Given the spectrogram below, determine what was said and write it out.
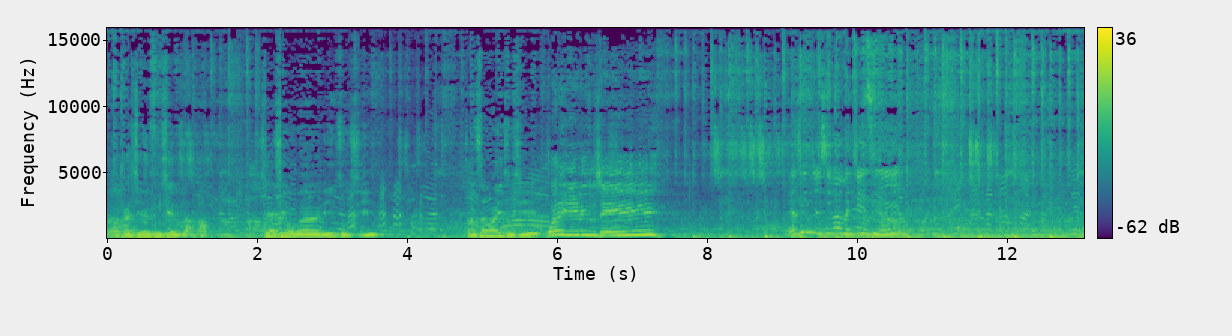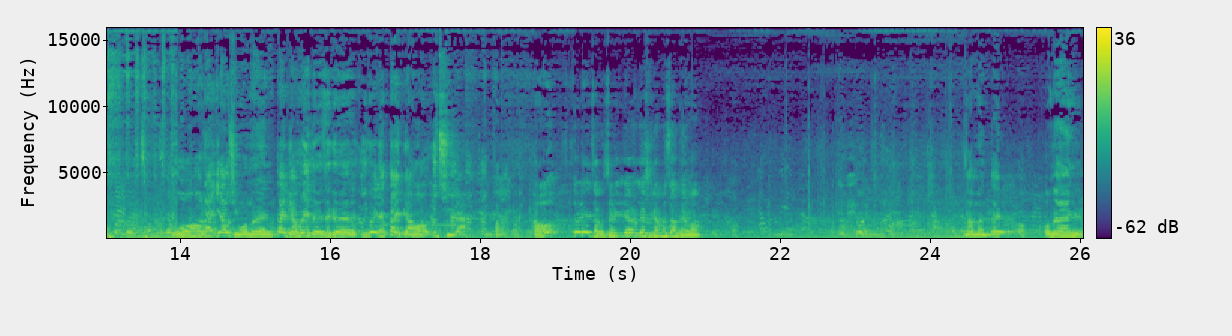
啊，感谢副县长啊，现在请我们林主席。掌声欢迎主席，欢迎林主席。有请主席为我们致辞。我哈来邀请我们代表会的这个与会的代表哈一起啊。好，热烈掌声，要邀请他们上台吗？那我们代，我们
